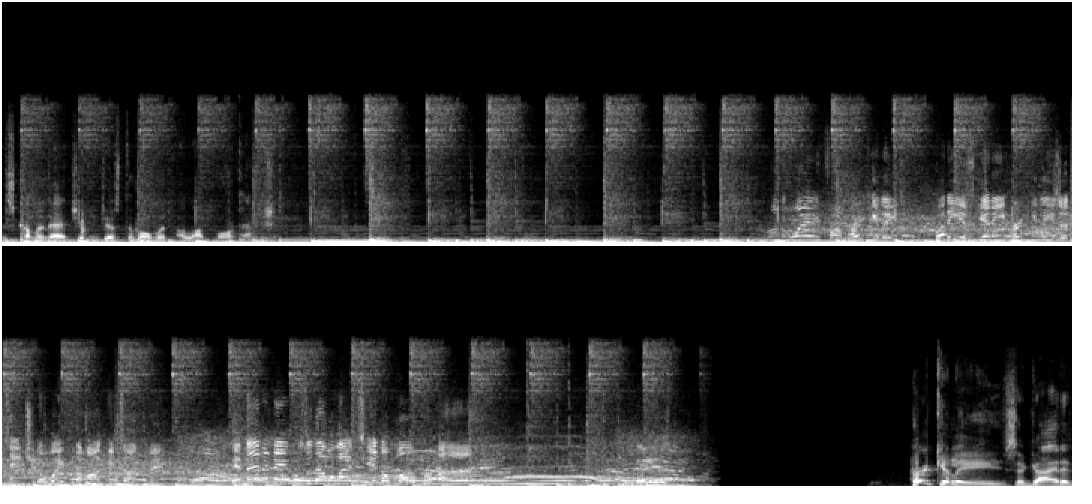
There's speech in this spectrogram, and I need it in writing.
is coming at you in just a moment. A lot more action. Run away from Hercules, but he is getting Hercules' attention away from the honky tonk man. And that enables a double axe handle blow from behind. Hercules, a guy that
